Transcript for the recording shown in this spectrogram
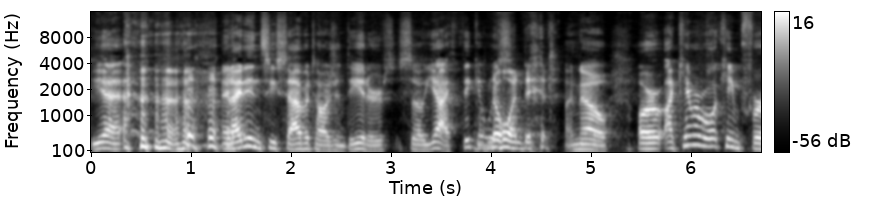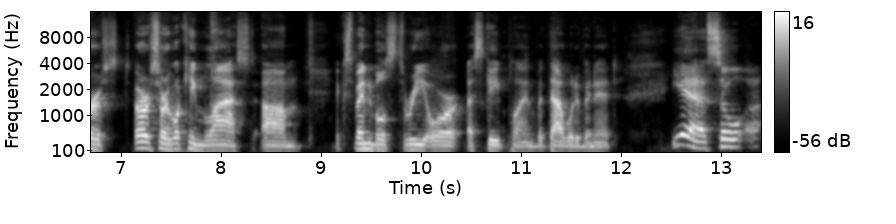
Yeah. and I didn't see Sabotage in theaters, so yeah, I think it was No one did. I know. Or I can't remember what came first or sorry, what came last. Um Expendables 3 or Escape Plan, but that would have been it. Yeah, so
